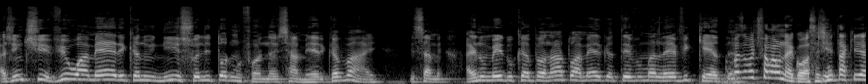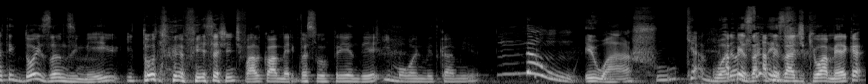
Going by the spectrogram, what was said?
a gente viu o América no início ali, todo mundo falando, não, esse América vai. Isso, aí no meio do campeonato o América teve uma leve queda. Mas eu vou te falar um negócio, a gente tá aqui já tem dois anos e meio e toda vez a gente fala que o América vai surpreender e morre no meio do caminho. Não, eu acho que agora apesar, é apesar de que o América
